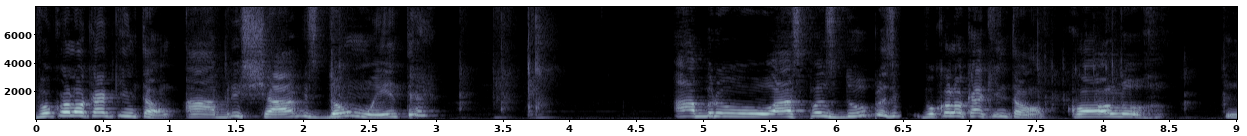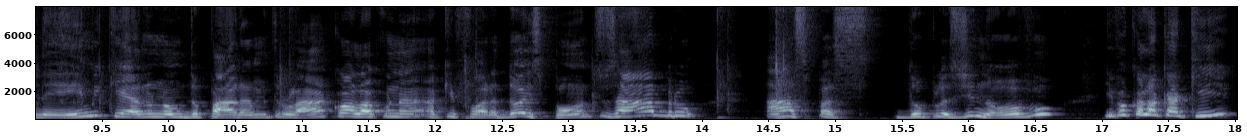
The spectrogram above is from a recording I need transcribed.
Vou colocar aqui então, abre chaves, dou um enter, abro aspas duplas, vou colocar aqui então, ó, color name, que era o nome do parâmetro lá, coloco na, aqui fora dois pontos, abro aspas duplas de novo e vou colocar aqui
